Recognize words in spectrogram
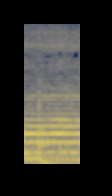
Oh.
